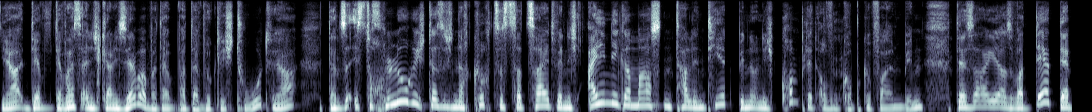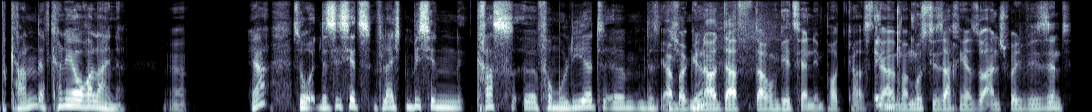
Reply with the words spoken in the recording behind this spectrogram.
ja, der, der weiß eigentlich gar nicht selber, was er, was er wirklich tut, ja, dann ist doch logisch, dass ich nach kürzester Zeit, wenn ich einigermaßen talentiert bin und nicht komplett auf den Kopf gefallen bin, der sage, also was der Depp kann, das kann er ja auch alleine. Ja. Ja, so, das ist jetzt vielleicht ein bisschen krass äh, formuliert. Ähm, das, Ja, ich- aber ne? genau da, darum geht es ja in dem Podcast. Ja, Äh, man muss die Sachen ja so ansprechen, wie sie sind.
